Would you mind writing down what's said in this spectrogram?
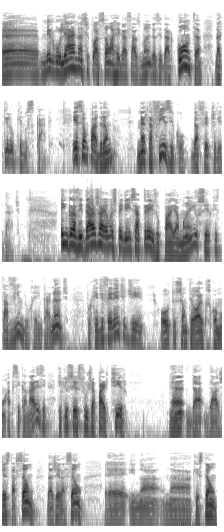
é, mergulhar na situação, arregaçar as mangas e dar conta daquilo que nos cabe. Esse é um padrão metafísico da fertilidade. Engravidar já é uma experiência a três, o pai, a mãe e o ser que está vindo reencarnante, porque diferente de outros são teóricos como a psicanálise, de que o ser surge a partir né, da, da gestação, da geração, é, e na, na questão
